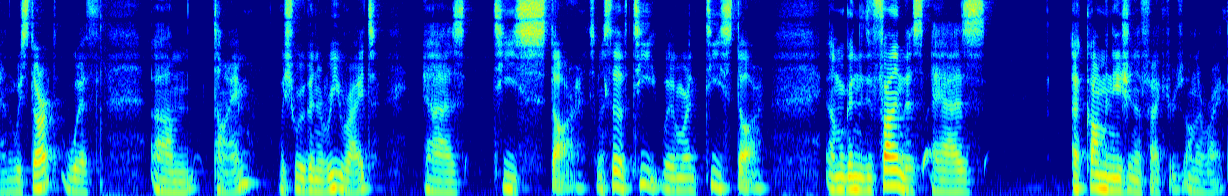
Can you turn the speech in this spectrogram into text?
And we start with um, time, which we're going to rewrite as t star. So instead of t, we're going to t star. And we're going to define this as a combination of factors on the right.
